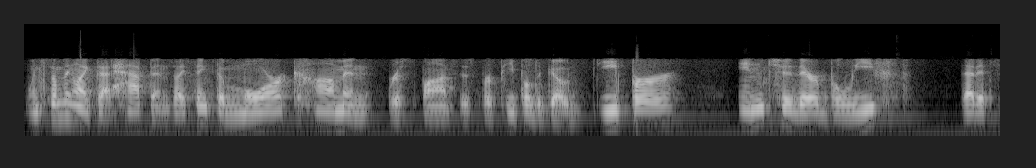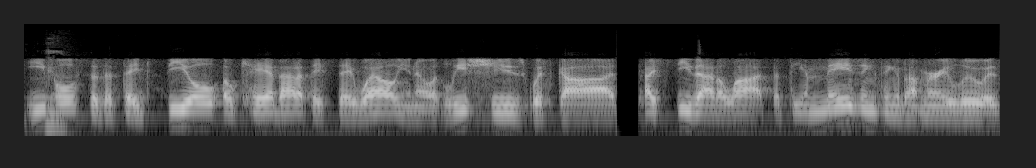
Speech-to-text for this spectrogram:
When something like that happens, I think the more common response is for people to go deeper into their belief that it's evil so that they feel okay about it. They say, well, you know, at least she's with God. I see that a lot. But the amazing thing about Mary Lou is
